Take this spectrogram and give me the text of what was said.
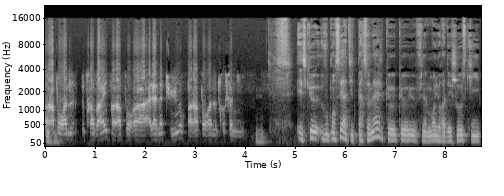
par rapport à notre travail, par rapport à, à la nature, par rapport à notre famille. Est-ce que vous pensez à titre personnel que, que finalement il y aura des choses qui,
